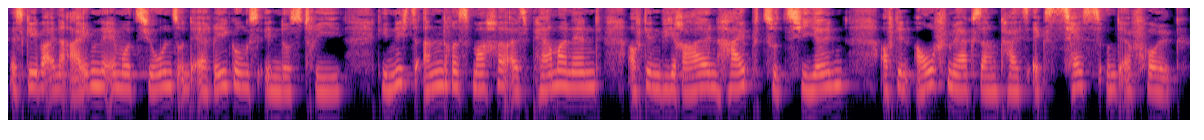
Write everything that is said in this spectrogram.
es gebe eine eigene Emotions- und Erregungsindustrie, die nichts anderes mache, als permanent auf den viralen Hype zu zielen, auf den Aufmerksamkeitsexzess und Erfolg.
